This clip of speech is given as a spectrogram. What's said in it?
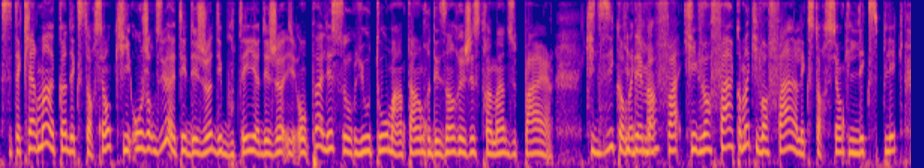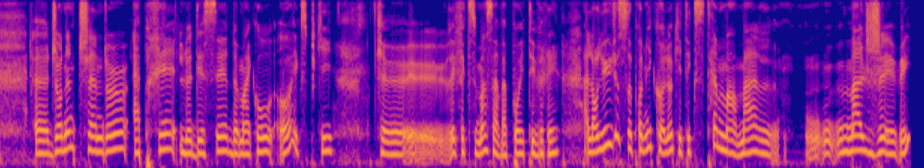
c'était clairement un cas d'extorsion qui aujourd'hui a été déjà débouté. Il y a déjà, on peut aller sur YouTube entendre des enregistrements du père qui dit comment il va faire, qui va faire, comment qu'il va faire l'extorsion, qu'il l'explique. Euh, Jordan Chandler, après le décès de Michael, a expliqué que euh, effectivement ça va pas été vrai. Alors il y a eu ce premier cas-là qui est extrêmement mal mal géré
